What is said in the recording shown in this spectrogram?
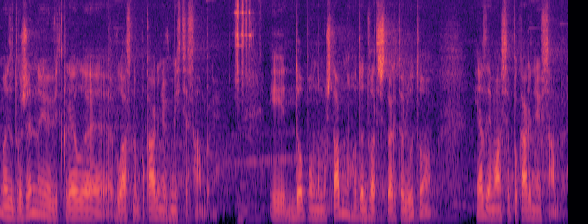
Ми з дружиною відкрили власну покарню в місті Самборі. І до повномасштабного, до 24 лютого, я займався покарнею в Самборі.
